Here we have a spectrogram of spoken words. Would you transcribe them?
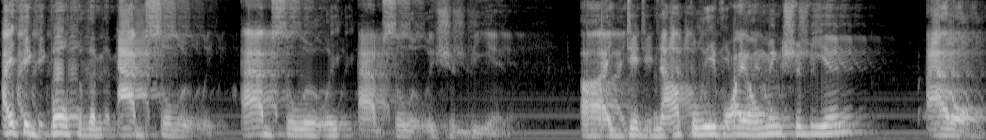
I think both of them absolutely, absolutely, absolutely should be in. I did not believe Wyoming should be in at all.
